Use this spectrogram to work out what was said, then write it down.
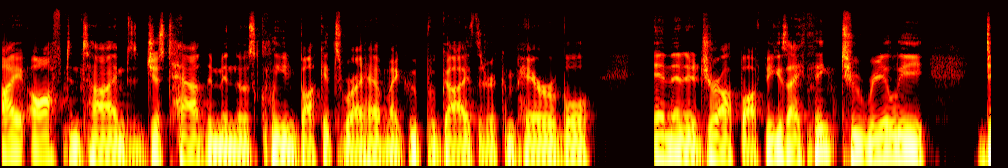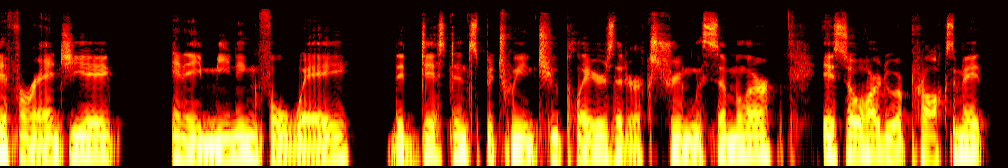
I oftentimes just have them in those clean buckets where I have my group of guys that are comparable and then a drop off because I think to really differentiate in a meaningful way the distance between two players that are extremely similar is so hard to approximate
